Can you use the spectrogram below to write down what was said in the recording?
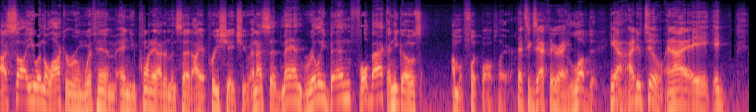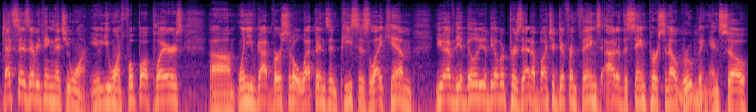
I saw you in the locker room with him, and you pointed at him and said, "I appreciate you." And I said, "Man, really, Ben, fullback?" And he goes, I'm a football player. That's exactly right. I loved it. Yeah, I do too. And I it, that says everything that you want. You you want football players. Um, when you've got versatile weapons and pieces like him, you have the ability to be able to present a bunch of different things out of the same personnel mm-hmm. grouping, mm-hmm. and so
